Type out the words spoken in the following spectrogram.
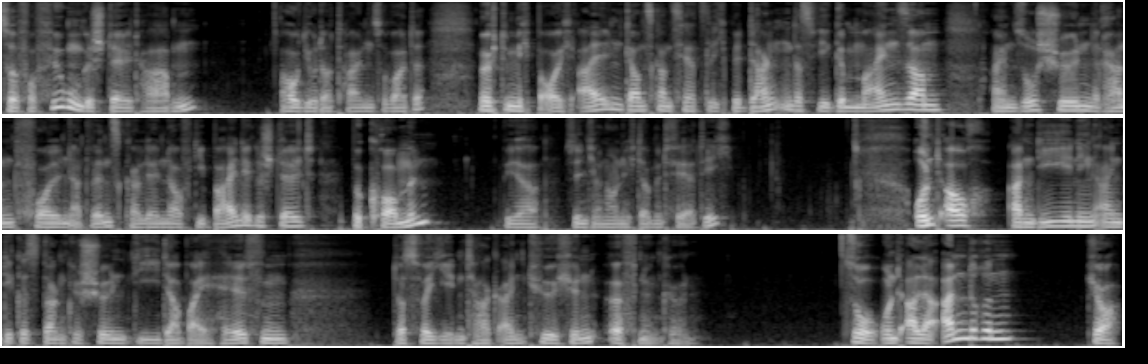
zur Verfügung gestellt haben, Audiodateien und so weiter, möchte mich bei euch allen ganz, ganz herzlich bedanken, dass wir gemeinsam einen so schönen, randvollen Adventskalender auf die Beine gestellt bekommen. Wir sind ja noch nicht damit fertig. Und auch an diejenigen ein dickes Dankeschön, die dabei helfen, dass wir jeden Tag ein Türchen öffnen können. So, und alle anderen, tja,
